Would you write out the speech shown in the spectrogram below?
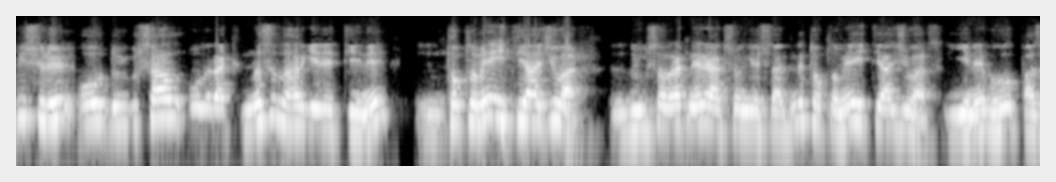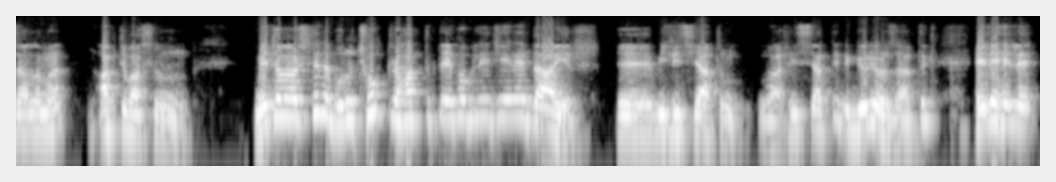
bir sürü o duygusal olarak nasıl hareket ettiğini e, toplamaya ihtiyacı var. Duygusal olarak ne reaksiyon gösterdiğinde toplamaya ihtiyacı var. Yine bu pazarlama aktivasyonunun. Metaverse'de de bunu çok rahatlıkla yapabileceğine dair e, bir hissiyatım var. Hissiyat değil de görüyoruz artık. Hele hele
